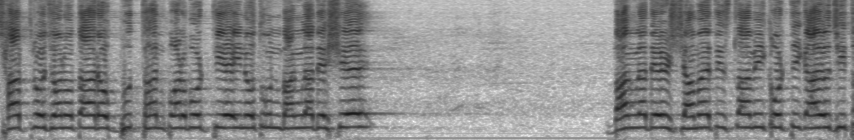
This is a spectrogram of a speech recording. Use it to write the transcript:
ছাত্র জনতার অভ্যুত্থান পরবর্তী এই নতুন বাংলাদেশে বাংলাদেশ জামায়াত ইসলামী কর্তৃক আয়োজিত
